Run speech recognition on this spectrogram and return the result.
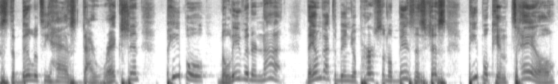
stability has direction. People, believe it or not, they don't got to be in your personal business. Just people can tell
